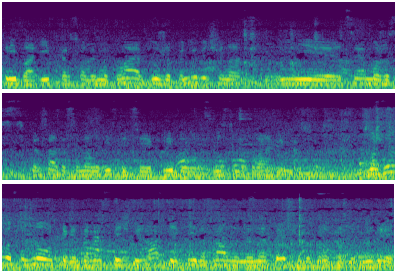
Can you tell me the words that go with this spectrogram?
хліба і в Херсон і в Миколаїв, дуже понівечена, і це може сказатися на логістиці хлібу в місті Миколаїв і Херсон. Можливо, це знову ж таки терористичний акт, який направлений на те, щоб просто людей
